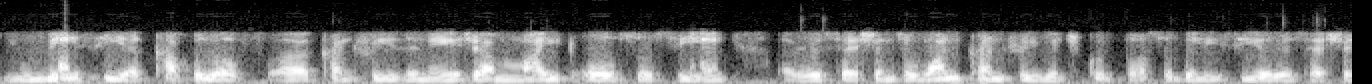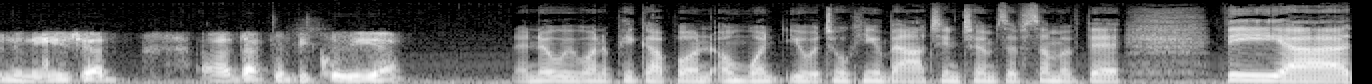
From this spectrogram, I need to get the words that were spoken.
you may see a couple of uh, countries in Asia might also see a recession. So one country which could possibly see a recession in Asia, uh, that would be Korea. I know we want to pick up on, on what you were talking about in terms of some of the the uh,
